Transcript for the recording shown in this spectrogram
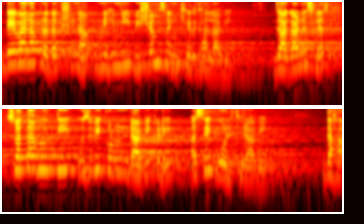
देवाला प्रदक्षिणा नेहमी विषम संख्येत घालावी. जागा नसल्यास स्वतःभोवती उजवीकडून डावीकडे असे गोल फिरावे. दहा.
